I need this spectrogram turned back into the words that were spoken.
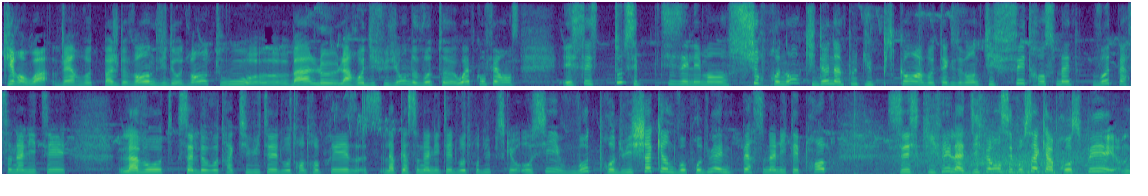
qui renvoie vers votre page de vente, vidéo de vente ou euh, bah, le, la rediffusion de votre web conférence. Et c'est tous ces petits éléments surprenants qui donnent un peu du piquant à vos textes de vente, qui fait transmettre votre personnalité, la vôtre, celle de votre activité, de votre entreprise, la personnalité de votre produit, puisque aussi votre produit, chacun de vos produits a une personnalité propre. C'est ce qui fait la différence. C'est pour ça qu'un prospect, un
